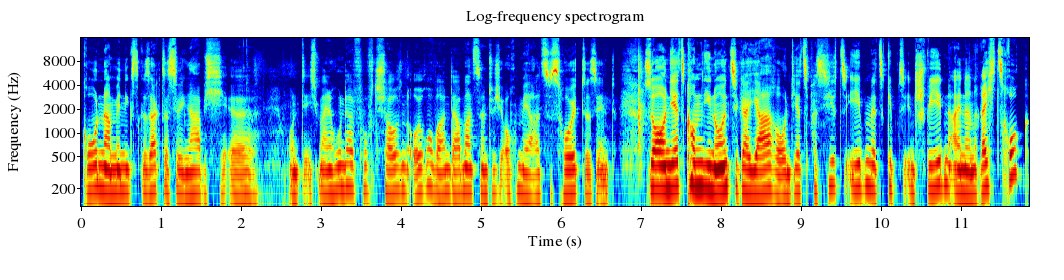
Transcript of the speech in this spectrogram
Kronen haben mir nichts gesagt, deswegen habe ich, äh, und ich meine, 150.000 Euro waren damals natürlich auch mehr, als es heute sind. So, und jetzt kommen die 90er Jahre und jetzt passiert es eben, jetzt gibt es in Schweden einen Rechtsruck.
